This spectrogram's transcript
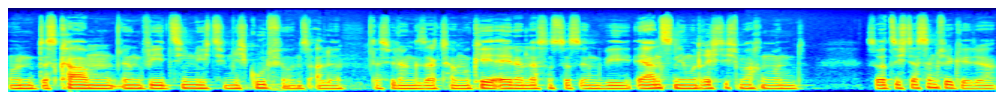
Und das kam irgendwie ziemlich, ziemlich gut für uns alle, dass wir dann gesagt haben, okay, ey, dann lass uns das irgendwie ernst nehmen und richtig machen und so hat sich das entwickelt, ja.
